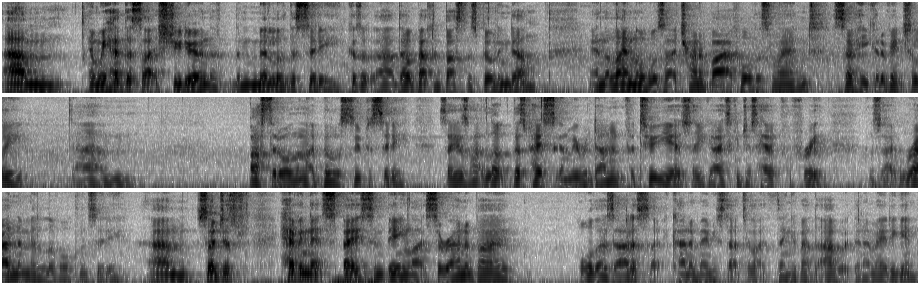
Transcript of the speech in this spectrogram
Um, and we had this like studio in the, the middle of the city because uh, they were about to bust this building down, and the landlord was like trying to buy up all this land so he could eventually um, bust it all and like build a super city. So he was like, "Look, this place is going to be redundant for two years, so you guys can just have it for free." It's like right in the middle of Auckland City. Um, so just having that space and being like surrounded by all those artists, like, kind of made me start to like think about the artwork that I made again.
